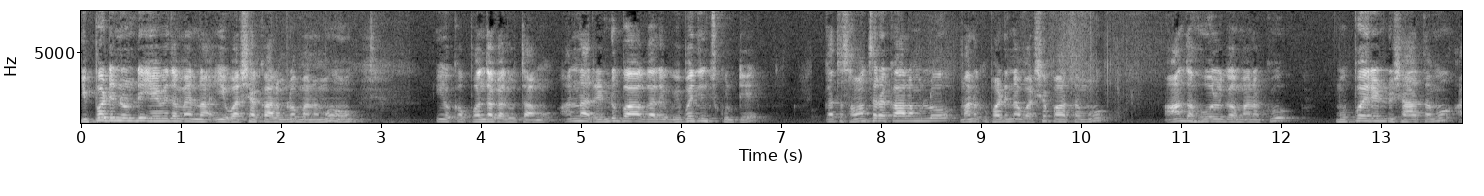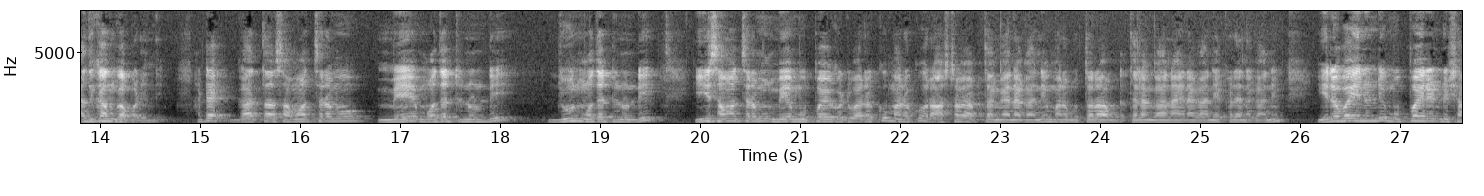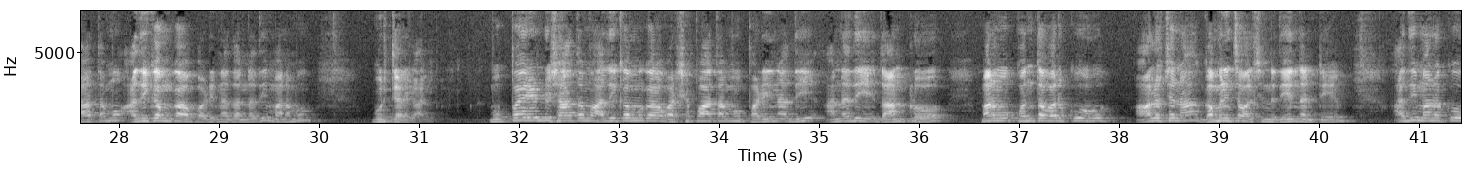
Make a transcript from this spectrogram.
ఇప్పటి నుండి ఏ విధమైన ఈ వర్షాకాలంలో మనము ఈ యొక్క పొందగలుగుతాము అన్న రెండు భాగాలు విభజించుకుంటే గత సంవత్సర కాలంలో మనకు పడిన వర్షపాతము ఆన్ ద హోల్గా మనకు ముప్పై రెండు శాతము అధికంగా పడింది. అంటే గత సంవత్సరము మే మొదటి నుండి జూన్ మొదటి నుండి ఈ సంవత్సరము మే ముప్పై ఒకటి వరకు మనకు రాష్ట్ర వ్యాప్తంగా అయినా కానీ మన ఉత్తర తెలంగాణ అయినా కానీ ఎక్కడైనా కానీ ఇరవై నుండి ముప్పై రెండు శాతము అధికంగా పడినదన్నది మనము గుర్తెరగాలి. ముప్పై రెండు శాతం అధికముగా వర్షపాతము పడినది అన్నది దాంట్లో మనము కొంతవరకు ఆలోచన గమనించవలసినది ఏంటంటే అది మనకు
